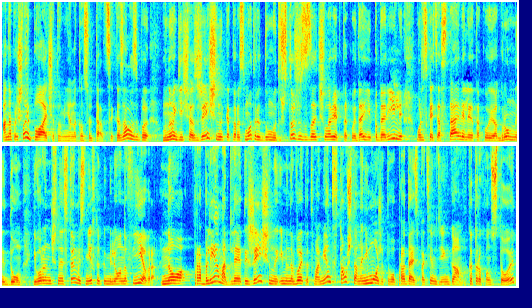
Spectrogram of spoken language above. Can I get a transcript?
Она пришла и плачет у меня на консультации. Казалось бы, многие сейчас женщины, которые смотрят, думают, что же за человек такой, да, ей подарили, можно сказать, оставили такой огромный дом. Его рыночная стоимость несколько миллионов евро. Но проблема для этой женщины именно в этот момент в том, что она не может его продать по тем деньгам, которых он стоит.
